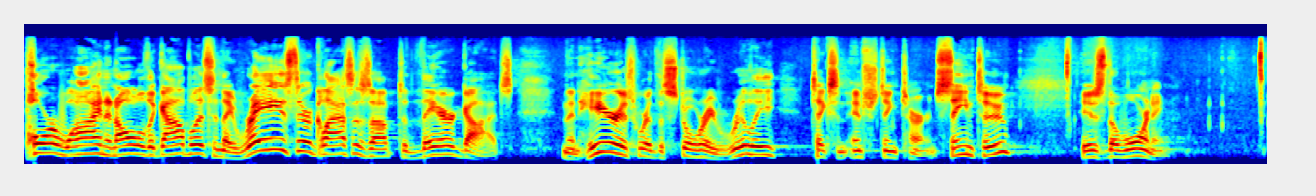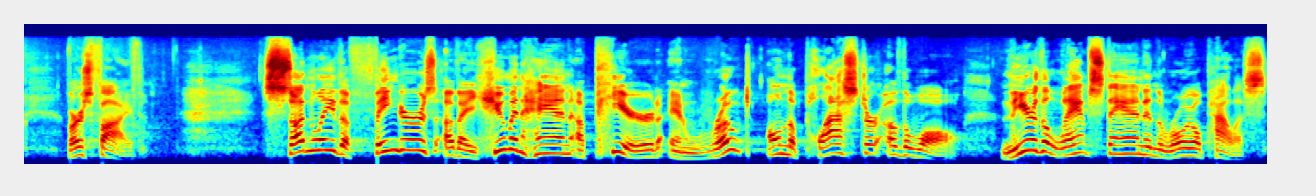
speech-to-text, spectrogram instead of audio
pour wine in all of the goblets, and they raise their glasses up to their gods. And then here is where the story really takes an interesting turn. Scene two is the warning. Verse 5 Suddenly, the fingers of a human hand appeared and wrote on the plaster of the wall near the lampstand in the royal palace.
